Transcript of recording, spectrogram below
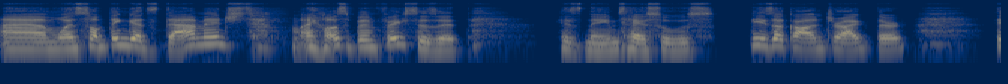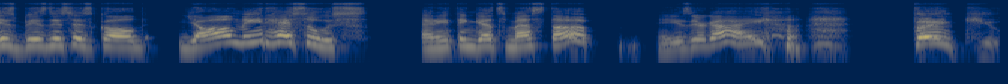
And when something gets damaged, my husband fixes it. His name's Jesus. He's a contractor. His business is called Y'all Need Jesus. Anything gets messed up, he's your guy. Thank you.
